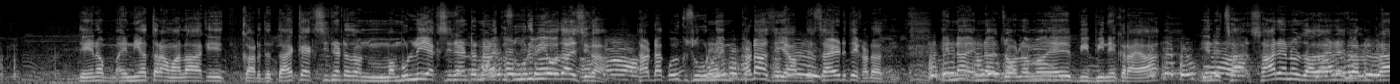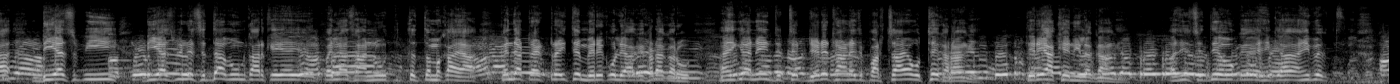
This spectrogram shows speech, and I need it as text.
ਤੇ ਇਹਨਾਂ ਇੰਨੀਆਂ ਧਰਾਵਾਂ ਲਾ ਕੇ ਕਰ ਦਿੱਤਾ। ਇੱਕ ਐਕਸੀਡੈਂਟ ਦਾ ਮਾਮੂਲੀ ਐਕਸੀਡੈਂਟ, ਨਾਲ ਕਸੂਰ ਵੀ ਉਹਦਾ ਹੀ ਸੀਗਾ। ਸਾਡਾ ਕੋਈ ਕਸੂਰ ਨਹੀਂ, ਖੜਾ ਸੀ, ਆਪਦੇ ਸਾਈਡ ਤੇ ਖੜਾ ਸੀ। ਇੰਨਾ ਇੰਨਾ ਜ਼ੁਲਮ ਇਹ ਬੀਬੀ ਨੇ ਕਰਾਇਆ। ਇਹਨੇ ਸਾਰਿਆਂ ਨੂੰ ਜ਼ਿਆਦਾ ਇਹਨੇ ਜ਼ੁਲਮ ਕਰਾਇਆ। ਡੀਐਸਪੀ ਡੀਐਸਪੀ ਨੇ ਸਿੱਧਾ ਫੋਨ ਕਰਕੇ ਪਹਿਲਾਂ ਸਾਨੂੰ ਧਮਕਾਇਆ। ਕਹਿੰਦਾ ਟਰੈਕਟਰ ਇੱਥੇ ਮੇਰੇ ਕੋਲ ਲਿਆ ਕੇ ਖੜਾ ਕਰੋ। ਅਸੀਂ ਕਿਹਾ ਨਹੀਂ ਜਿੱਥੇ ਜਿਹੜੇ ਥਾਣੇ 'ਚ ਪਰਚਾ ਆ ਉੱਥੇ ਕਰਾਂਗੇ। ਤੇਰੇ ਆਖੇ ਨਹੀਂ ਲੱਗਾਂਗੇ। ਅਸੀਂ ਸਿੱਧੇ ਹੋ ਕੇ ਅਸੀਂ ਕਿਹਾ ਅਸੀਂ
